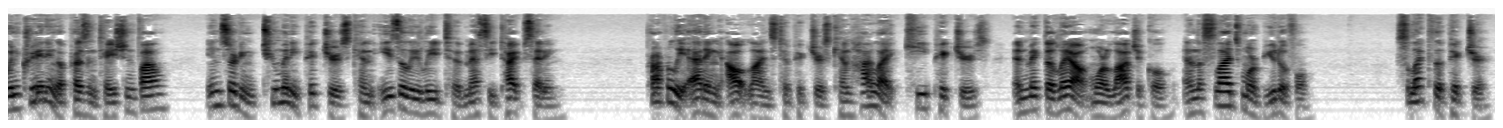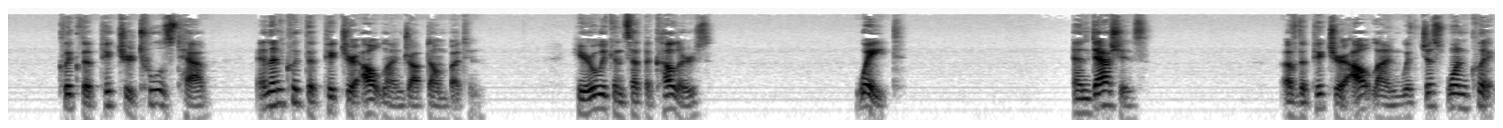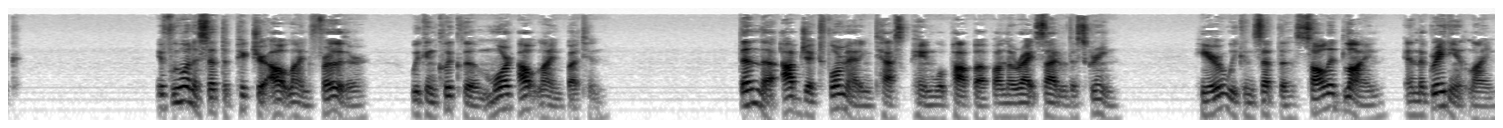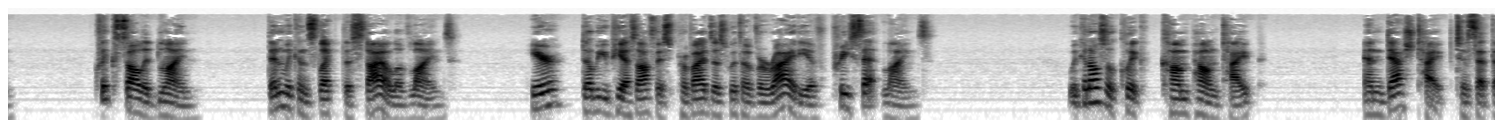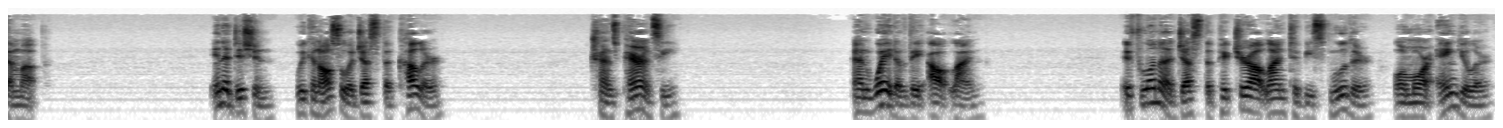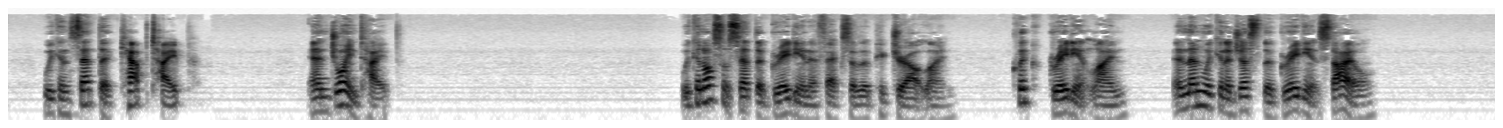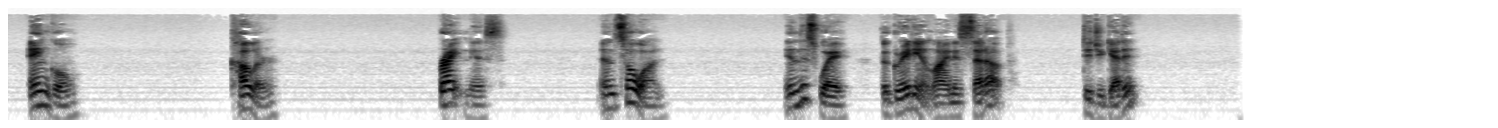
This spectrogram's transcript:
When creating a presentation file, inserting too many pictures can easily lead to messy typesetting. Properly adding outlines to pictures can highlight key pictures and make the layout more logical and the slides more beautiful. Select the picture, click the Picture Tools tab, and then click the Picture Outline drop-down button. Here we can set the colors, weight, and dashes of the picture outline with just one click. If we want to set the picture outline further, we can click the More Outline button. Then the Object Formatting task pane will pop up on the right side of the screen. Here we can set the solid line and the gradient line. Click Solid Line. Then we can select the style of lines. Here, WPS Office provides us with a variety of preset lines. We can also click Compound Type and Dash Type to set them up. In addition, we can also adjust the color, transparency, and weight of the outline. If we want to adjust the picture outline to be smoother or more angular, we can set the cap type and join type. We can also set the gradient effects of the picture outline. Click Gradient Line, and then we can adjust the gradient style, angle, color, brightness, and so on. In this way, the gradient line is set up. Did you get it?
